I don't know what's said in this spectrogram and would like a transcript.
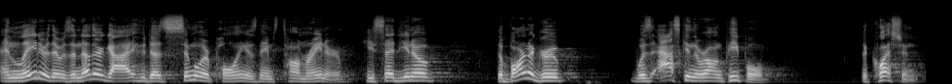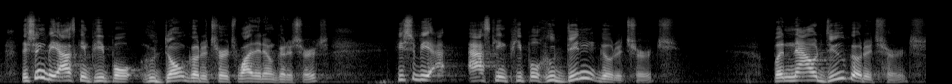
And later, there was another guy who does similar polling. His name's Thom Rainer. He said, You know, the Barna Group was asking the wrong people the question. They shouldn't be asking people who don't go to church why they don't go to church. He should be asking people who didn't go to church, but now do go to church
